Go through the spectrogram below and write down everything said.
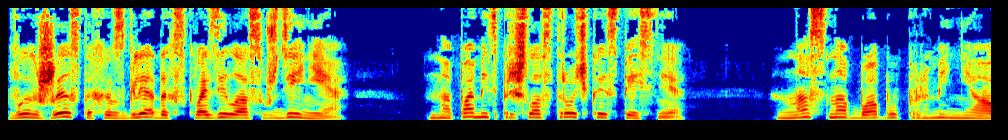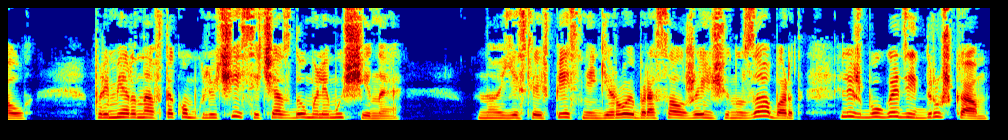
В их жестах и взглядах сквозило осуждение. На память пришла строчка из песни. «Нас на бабу променял». Примерно в таком ключе сейчас думали мужчины. Но если в песне герой бросал женщину за борт, лишь бы угодить дружкам,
